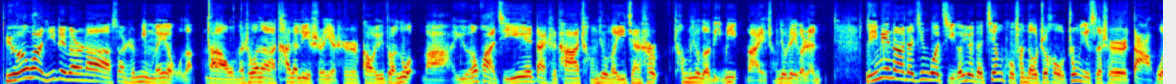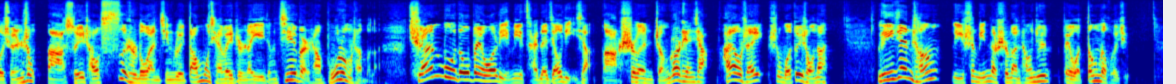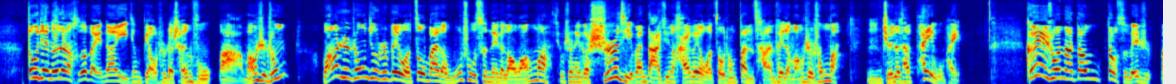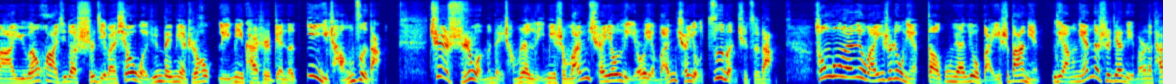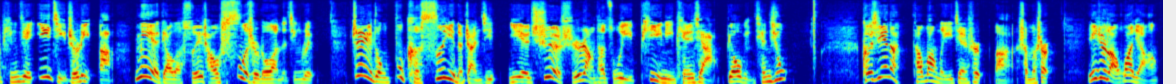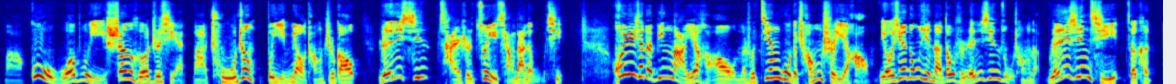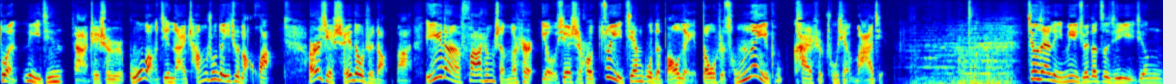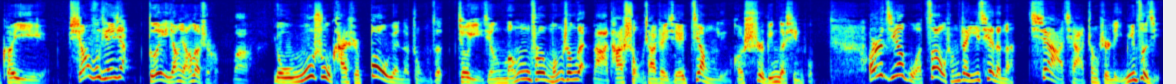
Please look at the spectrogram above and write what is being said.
宇文化及这边呢，算是命没有了啊。我们说呢，他的历史也是告一段落啊。宇文化及，但是他成就了一件事儿，成就了李密啊，也成就这个人。李密呢，在经过几个月的艰苦奋斗之后，终于是大获全胜啊。隋朝四十多万精锐，到目前为止呢，已经基本上不剩什么了，全部都被我李密踩在脚底下啊。试问整个天下还有谁是我对手呢？李建成、李世民的十万唐军被我蹬了回去。窦建德在河北呢，已经表示了臣服啊。王世充，王世充就是被我揍败了无数次那个老王嘛，就是那个十几万大军还被我揍成半残废的王世充嘛。你觉得他配不配？可以说呢，到到此为止啊。宇文化及的十几万萧果军被灭之后，李密开始变得异常自大。确实，我们得承认，李密是完全有理由，也完全有资本去自大。从公元六百一十六年到公元六百一十八年，两年的时间里边呢，他凭借一己之力啊，灭掉了隋朝四十多万的精锐。这种不可思议的战绩，也确实让他足以睥睨天下，彪炳千秋。可惜呢，他忘了一件事啊，什么事儿？一句老话讲啊，故国不以山河之险啊，处政不以庙堂之高，人心才是最强大的武器。麾下的兵马也好，我们说坚固的城池也好，有些东西呢都是人心组成的。人心齐则可断利金啊，这是古往今来常说的一句老话。而且谁都知道啊，一旦发生什么事儿，有些时候最坚固的堡垒都是从内部开始出现瓦解。就在李密觉得自己已经可以降服天下、得意洋洋的时候啊。有无数开始抱怨的种子就已经萌生萌生在啊他手下这些将领和士兵的心中，而结果造成这一切的呢，恰恰正是李密自己。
